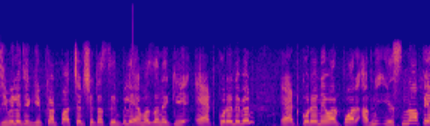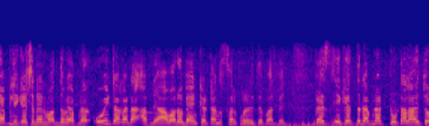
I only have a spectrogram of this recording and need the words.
জিমেলে যে গিফট কার্ড পাচ্ছেন, সেটা সিম্পলি অ্যামাজনে গিয়ে অ্যাড করে নেবেন। অ্যাড করে নেওয়ার পর আপনি স্ন্যাপে অ্যাপ্লিকেশনের মাধ্যমে আপনার ওই টাকাটা আপনি আবারও ব্যাংকে ট্রান্সফার করে নিতে পারবেন। গাইজ এক্ষেত্রে আপনার টোটাল হয়তো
